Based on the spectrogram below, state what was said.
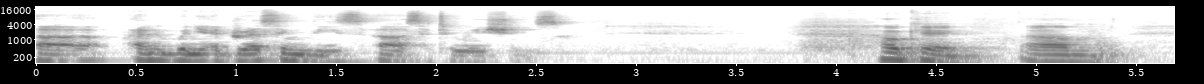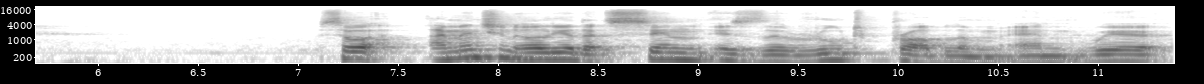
uh, and when you're addressing these uh, situations? Okay. Um, so I mentioned earlier that sin is the root problem, and we're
